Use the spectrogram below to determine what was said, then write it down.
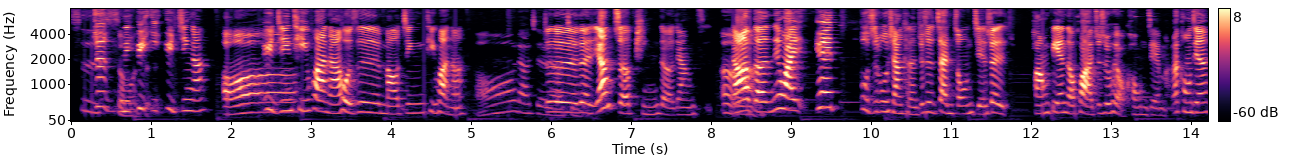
是就是你浴衣浴巾啊，哦，浴巾替换啊，或者是毛巾替换啊，哦，了解，对对对对，一样折平的这样子。嗯然后嗯跟另外，因为不织布箱，可能就是站中间，所以旁边的话就是会有空间嘛。那空间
